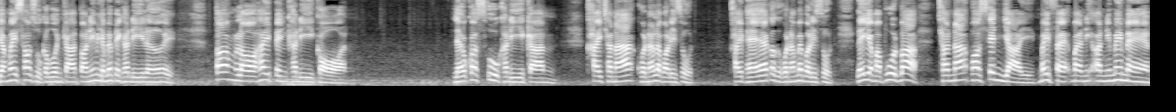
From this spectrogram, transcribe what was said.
ยังไม่เข้าสู่กระบวนการตอนนี้มันยังไม่เป็นคดีเลย ต้องรอให้เป็นคดีก่อน แล้วก็สู้คดีกัน ใครชนะคนนั้นแหละบริสุทธิ์ ใครแพ้ก็คือคนนั้นไม่บริสุทธิ์ และอย่ามาพูดว่าชนะเพราะเส้นใหญ่ไม่แฟร์อันนี้อันนี้ไม่แมน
